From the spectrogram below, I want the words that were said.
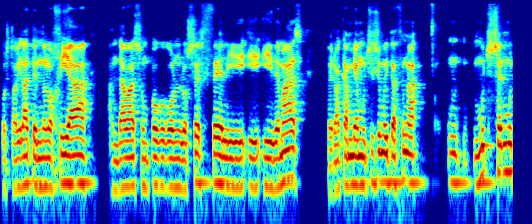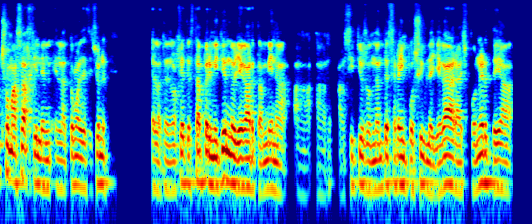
pues todavía la tecnología andabas un poco con los Excel y, demás, pero ha cambiado muchísimo y te hace una, mucho, ser mucho más ágil en, la toma de decisiones. La tecnología te está permitiendo llegar también a, sitios donde antes era imposible llegar, a exponerte a,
